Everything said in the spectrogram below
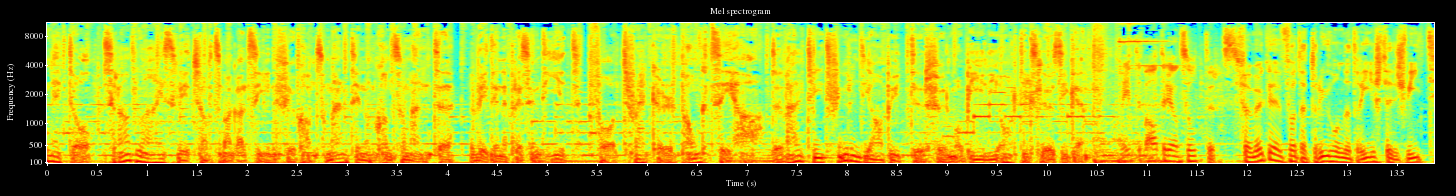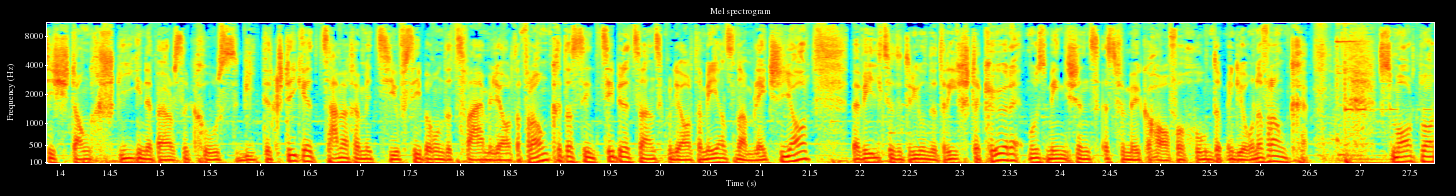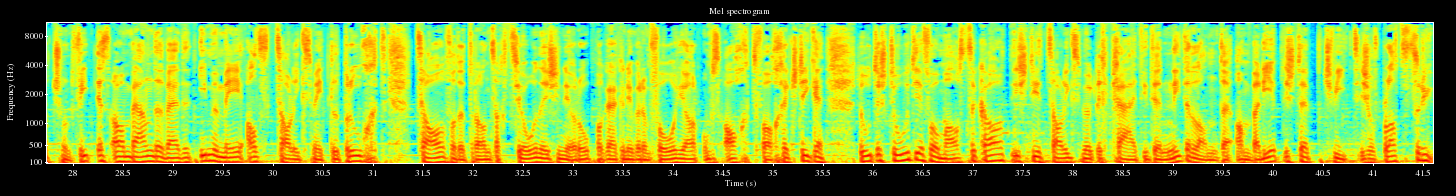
Netto, das Radio 1 Wirtschaftsmagazin für Konsumentinnen und Konsumenten, wird Ihnen präsentiert von Tracker.ch, der weltweit führende Anbieter für mobile Ortungslösungen. Mit dem Adrian Sutter. Das Vermögen von der 300 Reichsten der Schweiz ist dank steigenden Börsenkurs weiter gestiegen. Zusammen kommen sie auf 702 Milliarden Franken. Das sind 27 Milliarden mehr als noch im letzten Jahr. Wer will zu den 300 Reichsten gehören, muss mindestens ein Vermögen haben von 100 Millionen Franken. Smartwatch und Fitnessarmbänder werden immer mehr als Zahlungsmittel gebraucht. Die Zahl der Transaktionen ist in Europa gegenüber dem Vorjahr ums Achtfache gestiegen. Laut der Studie von Mastercard ist die Zahlungsmöglichkeit in den Niederlanden am beliebtesten. Die Schweiz ist auf Platz 3.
